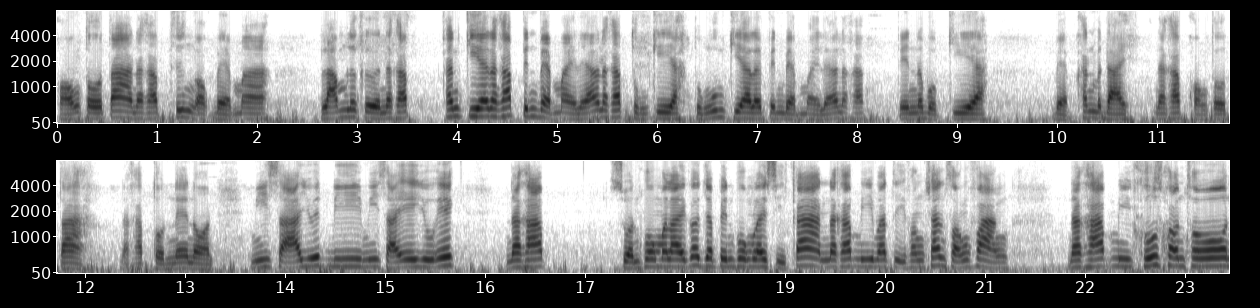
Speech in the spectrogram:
ของโตต้านะครับ ซึ่งออกแบบมา ล้ำเหลือเกินนะครับ คันเกียร์นะครับเป็นแบบใหม่แล้วนะครับ ถุงเกียร์ถุงหุ้มเกียร์อะไรเป็นแบบใหม่แล้วนะครับ เป็นระบบเกียร์แบบขั้นบันไดนะครับของโตต้านะครับทนแน่นอน มีสาย USB มีสาย AUX นะครับ ส่วนพวงมาลัยก็จะเป็นพวงมาลัยสีก้านนะครับ มีมัลติฟังก์ชัน 2 ฝั่งนะครับ มีครู e คอนโทรล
